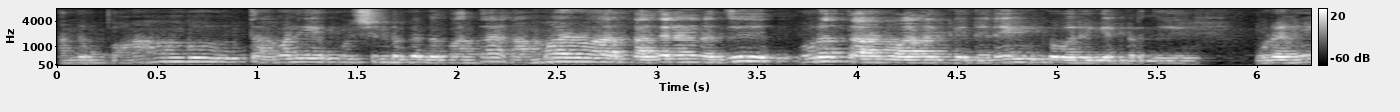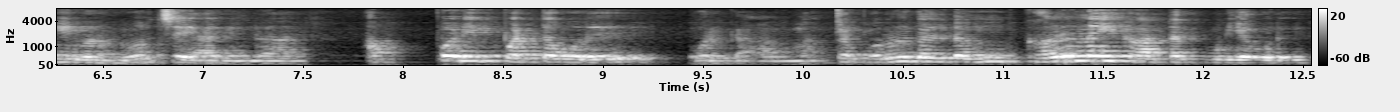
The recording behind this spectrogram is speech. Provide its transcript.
அந்த பாம்பு தவளையை பிடிச்சிட்டு இருக்கிறத பார்த்தா நம்மாழ்வார் கதறினது புறத்தாழ்வானுக்கு நினைவுக்கு வருகின்றது. உடனே இவர் மூர்ச்சையாகின்றார் அப்படிப்பட்ட ஒரு ஒரு க- மற்ற பொருள்களிடமும் கருணை காட்டக்கூடிய ஒரு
